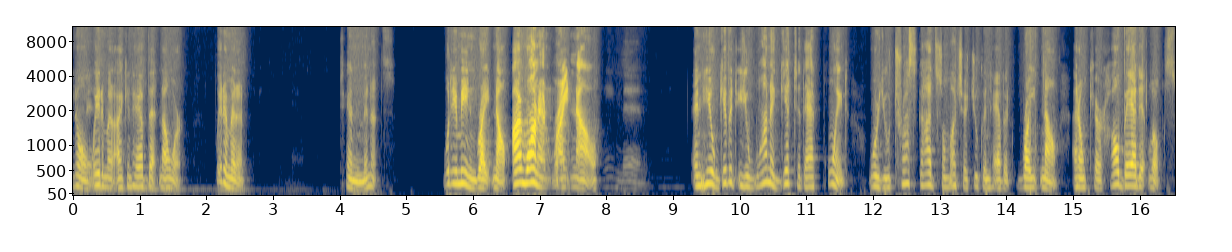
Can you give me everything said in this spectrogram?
No, wait a minute, I can have that an hour. Wait a minute, 10 minutes. What do you mean right now? I want it right now. Amen. And he'll give it, you want to get to that point where you trust God so much that you can have it right now. I don't care how bad it looks.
